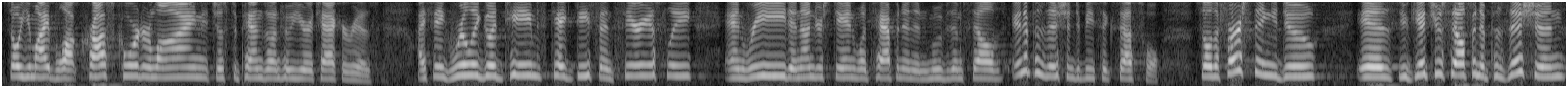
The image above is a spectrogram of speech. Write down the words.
So you might block cross quarter line. It just depends on who your attacker is. I think really good teams take defense seriously and read and understand what's happening and move themselves in a position to be successful. So the first thing you do is you get yourself in a position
